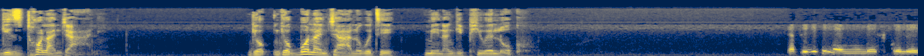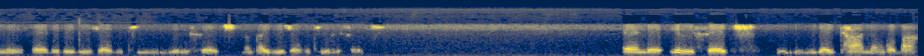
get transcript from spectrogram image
ngizithola njani Ngiyo- ngiyokubona njani ukuthi mina ngiphiwe lokhu? David kunenye into esikoleni um bebeyibizwa ukuthi i-research namkha ibizwa ukuthi i-research. And uh, i-research ngiyayithanda ngoba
